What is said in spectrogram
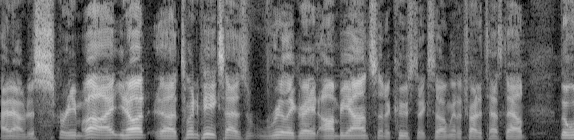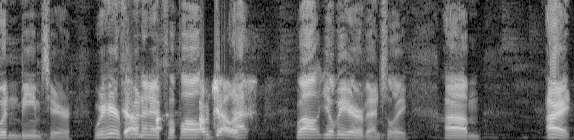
I know. I'm just screaming. Well, I, you know what? Uh, Twin Peaks has really great ambiance and acoustics, so I'm going to try to test out the wooden beams here. We're here for yeah, Monday Night Football. I'm jealous. At, well, you'll be here eventually. Um, all right,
